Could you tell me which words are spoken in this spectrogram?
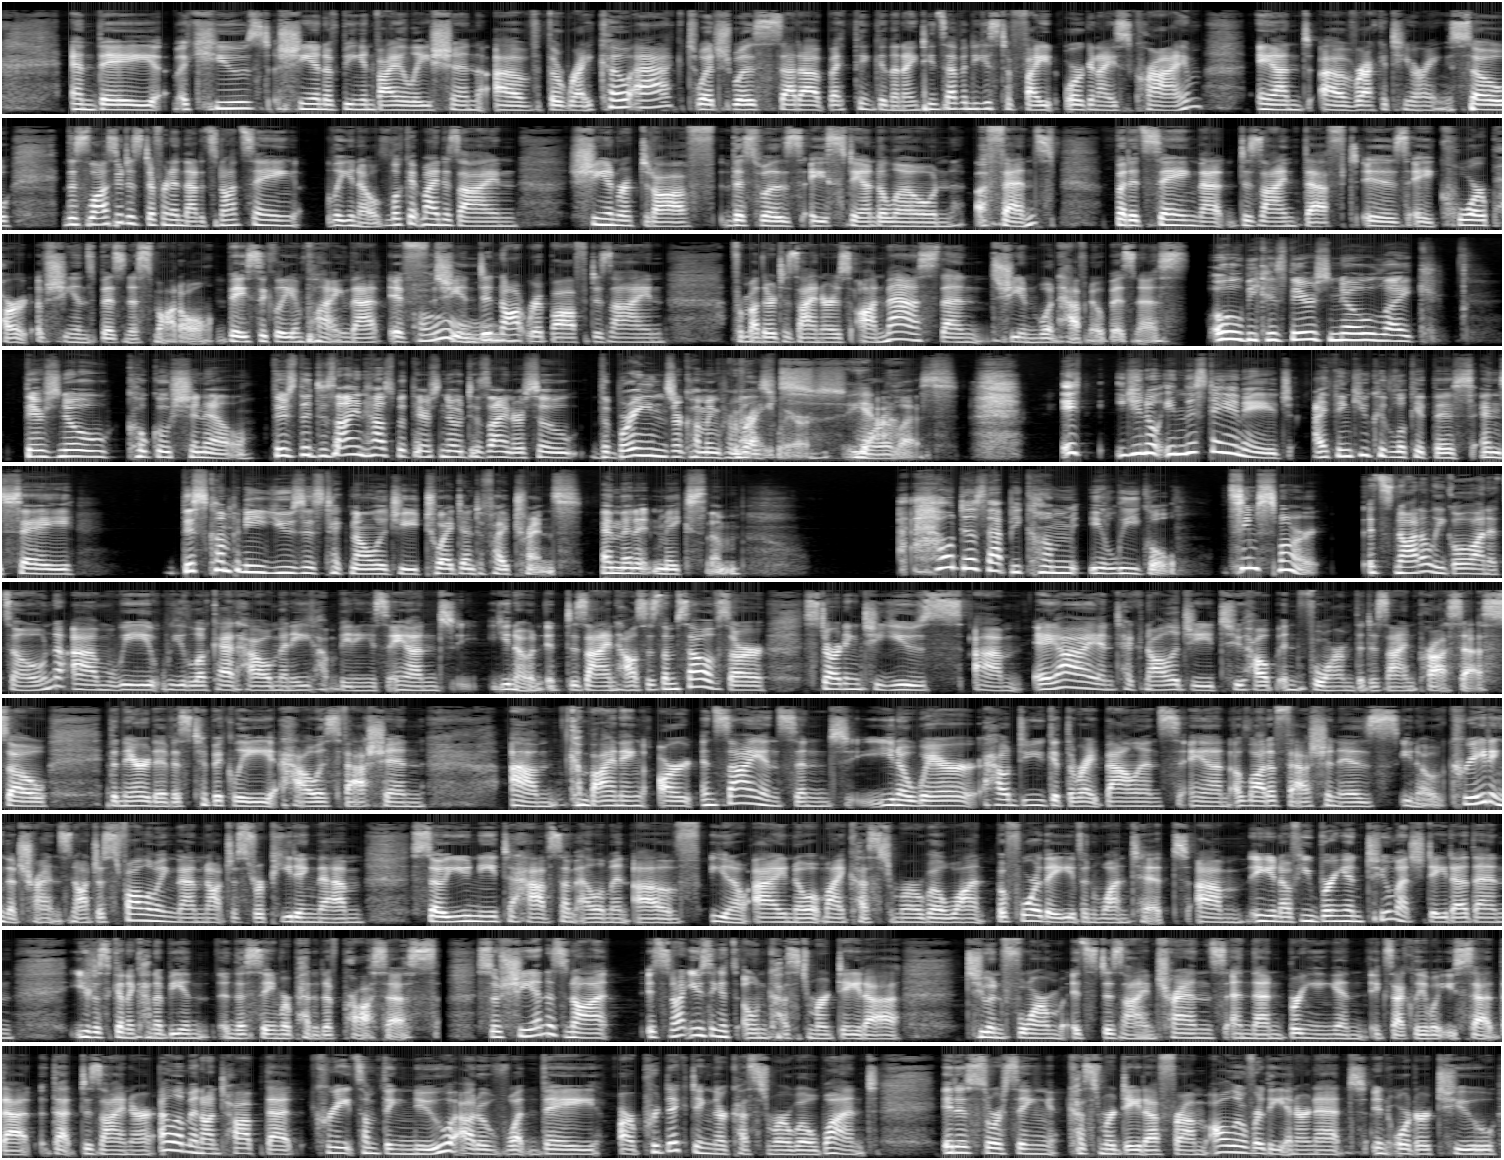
and they accused Shein of being in violation of the RICO Act, which was set up, I think, in the 1970s to fight organized crime and uh, racketeering. So this lawsuit is different in that it's not saying, you know, look at my design, Shein ripped it off. This was a standalone offense but it's saying that design theft is a core part of Shein's business model, basically implying that if oh. Shein did not rip off design from other designers en masse, then Shein would have no business. Oh, because there's no like there's no Coco Chanel. There's the design house, but there's no designer. So the brains are coming from right. elsewhere, more yeah. or less. It you know, in this day and age, I think you could look at this and say this company uses technology to identify trends and then it makes them. How does that become illegal? It seems smart it's not illegal on its own. Um, we we look at how many companies and you know design houses themselves are starting to use um, AI and technology to help inform the design process. So the narrative is typically how is fashion um, combining art and science and you know where how do you get the right balance? And a lot of fashion is you know creating the trends not just following them not just repeating them. So you need to have some element of you know i know what my customer will want before they even want it. Um, you know if you bring in too much data then you're just going to kind of be in, in the same repetitive process. So shein is not it's not using its own customer data to inform its design trends and then bringing in exactly what you said that that designer element on top that creates something new out of what they are predicting their customer will want it is sourcing customer data from all over the internet in order to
